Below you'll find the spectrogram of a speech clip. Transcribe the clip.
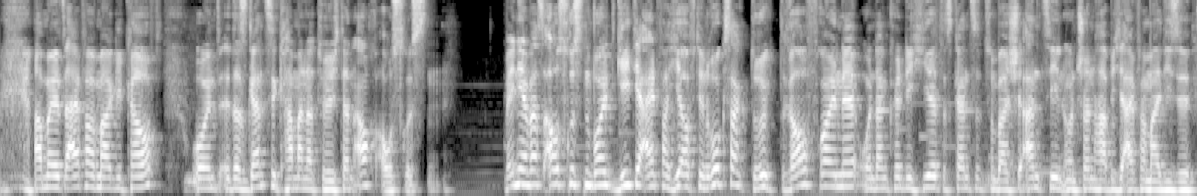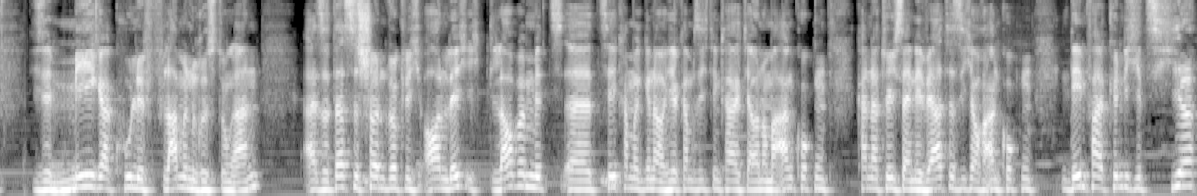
Haben wir jetzt einfach mal gekauft. Und das Ganze kann man natürlich dann auch ausrüsten. Wenn ihr was ausrüsten wollt, geht ihr einfach hier auf den Rucksack, drückt drauf, Freunde, und dann könnt ihr hier das Ganze zum Beispiel anziehen und schon habe ich einfach mal diese, diese mega coole Flammenrüstung an. Also das ist schon wirklich ordentlich. Ich glaube mit äh, C kann man, genau, hier kann man sich den Charakter auch nochmal angucken. Kann natürlich seine Werte sich auch angucken. In dem Fall könnte ich jetzt hier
